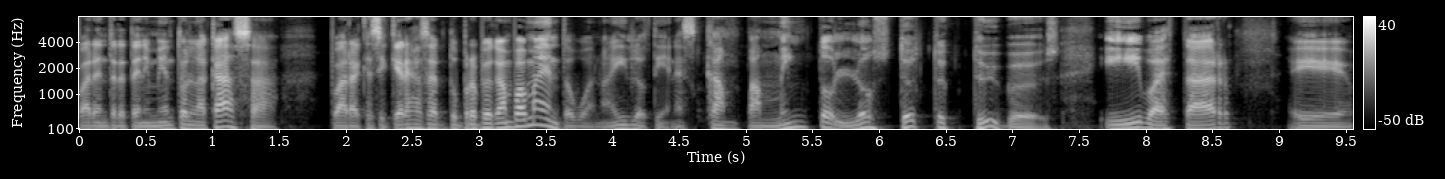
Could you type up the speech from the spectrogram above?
para entretenimiento en la casa, para que si quieres hacer tu propio campamento, bueno, ahí lo tienes. Campamento Los Detectives. Y va a estar eh,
